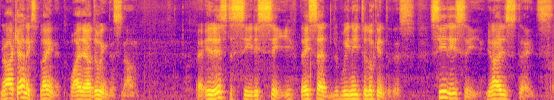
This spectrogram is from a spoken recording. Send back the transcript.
Now, I can't explain it, why they are doing this now. Uh, it is the CDC. They said we need to look into this. CDC, United States.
